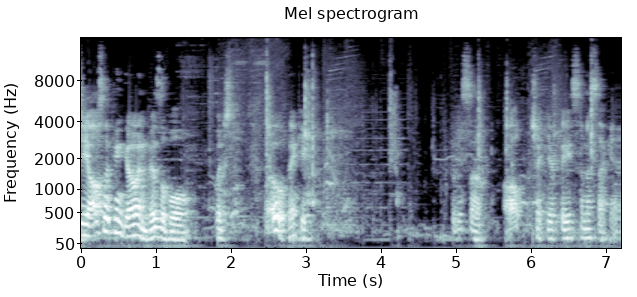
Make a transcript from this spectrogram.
she also can go invisible, which... Oh, thank you. For this up. I'll check your face in a second.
